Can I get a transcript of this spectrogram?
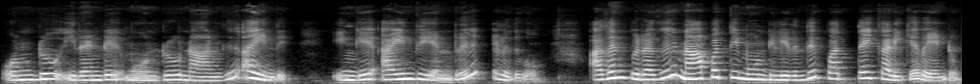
ஒன்று இரண்டு மூன்று நான்கு ஐந்து. இங்கே ஐந்து என்று எழுதுவோம். அதன் பிறகு நாற்பத்தி மூன்றிலிருந்து பத்தை கழிக்க வேண்டும்.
